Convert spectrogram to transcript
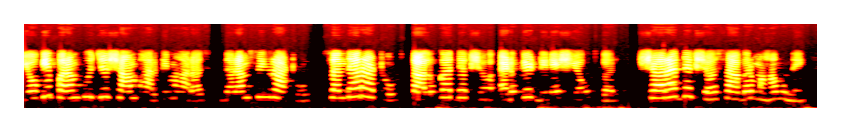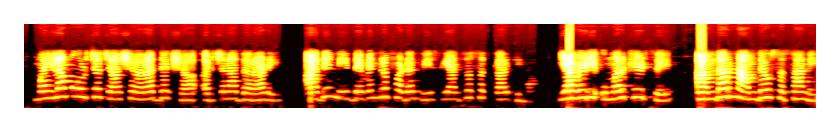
योगी परमपूज्य श्याम भारती महाराज धरमसिंग राठोड संध्या राठोड तालुकाध्यक्ष ऍडव्होकेट दिनेश येऊतकर शहराध्यक्ष सागर महामुने महिला मोर्चाच्या शहराध्यक्षा अर्चना दराडे आदींनी देवेंद्र फडणवीस यांचा सत्कार केला. यावेळी उमरखेडचे आमदार नामदेव ससाने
